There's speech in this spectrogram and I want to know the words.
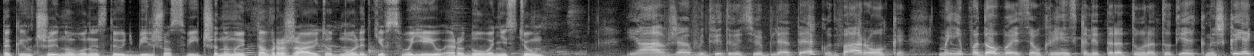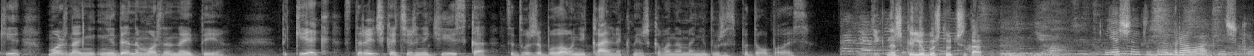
Таким чином вони стають більш освіченими та вражають однолітків своєю ерудованістю. Я вже відвідую цю бібліотеку два роки. Мені подобається українська література. Тут є книжки, які можна ніде не можна знайти. Такі як Старичка Черніківська, це дуже була унікальна книжка. Вона мені дуже сподобалась. Які книжки любиш тут читати? Я ще тут не брала книжки.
